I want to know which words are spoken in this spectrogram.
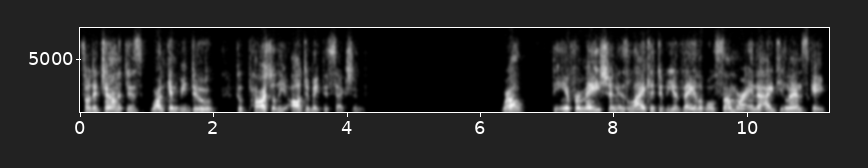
So the challenge is, what can we do to partially automate this section? Well, the information is likely to be available somewhere in the IT landscape.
